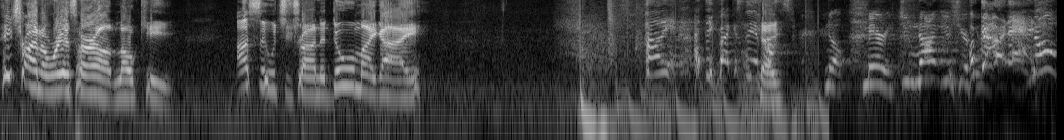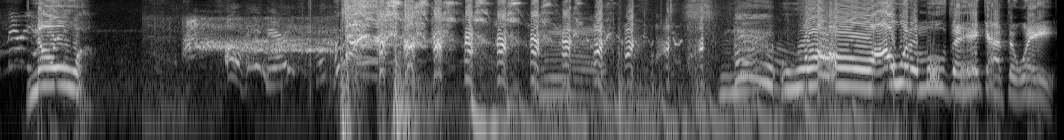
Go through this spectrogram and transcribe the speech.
He trying to rinse her up, low key. I see what you're trying to do, my guy. Holly, I think Beck is the Okay. imposter. No, Mary, do not use your. I'm doing it! No, Mary. No. Oh, hey, Mary. Whoa! I would have moved the heck out the way.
